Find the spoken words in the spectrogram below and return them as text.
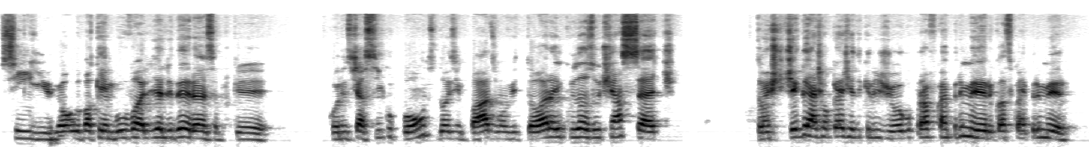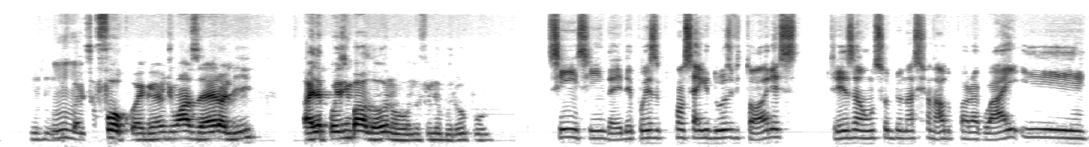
Sim, E o jogo do Pacaembu valia a liderança, porque o Corinthians tinha cinco pontos, dois empates, uma vitória, e o Cruz Azul tinha sete. Então a gente tinha que ganhar de qualquer jeito aquele jogo para ficar em primeiro, classificar em primeiro. Uhum. Uhum. Foi sufoco, aí ganhou de 1 a 0 ali, aí depois embalou no, no fim do grupo. sim, sim. Daí depois consegue duas vitórias, 3 a 1 sobre o Nacional do Paraguai e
